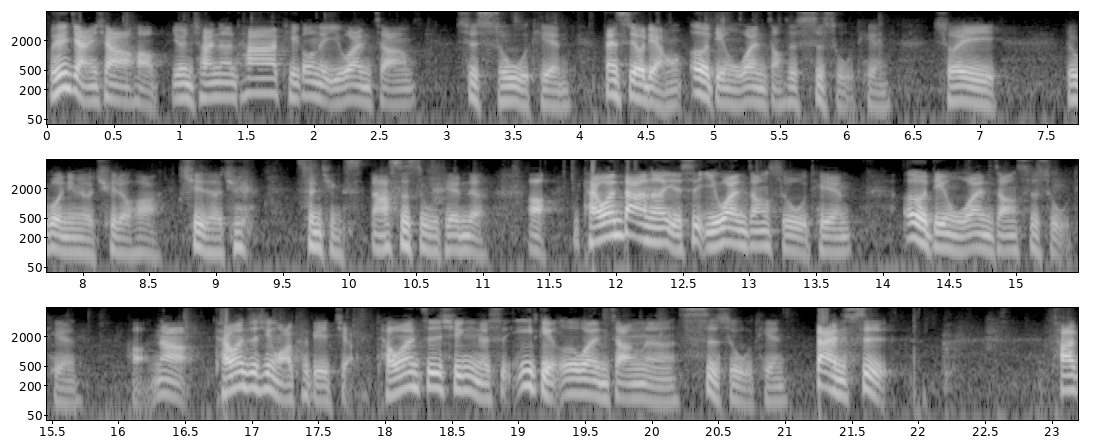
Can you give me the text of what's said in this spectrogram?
我先讲一下哈，远传呢它提供了一万张是十五天。但是有两二点五万张是四十五天，所以如果你没有去的话，记得去申请 拿四十五天的啊。台湾大呢也是一万张十五天，二点五万张四十五天。好，那台湾之星我要特别讲，台湾之星呢是一点二万张呢四十五天，但是它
